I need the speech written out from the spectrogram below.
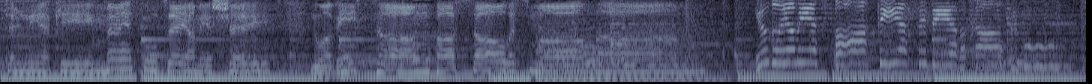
Svēceļnieki mēs pulcējamies šeit no visām pasaules malām. Ilgojamies patiesi Dieva kalpi būt,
